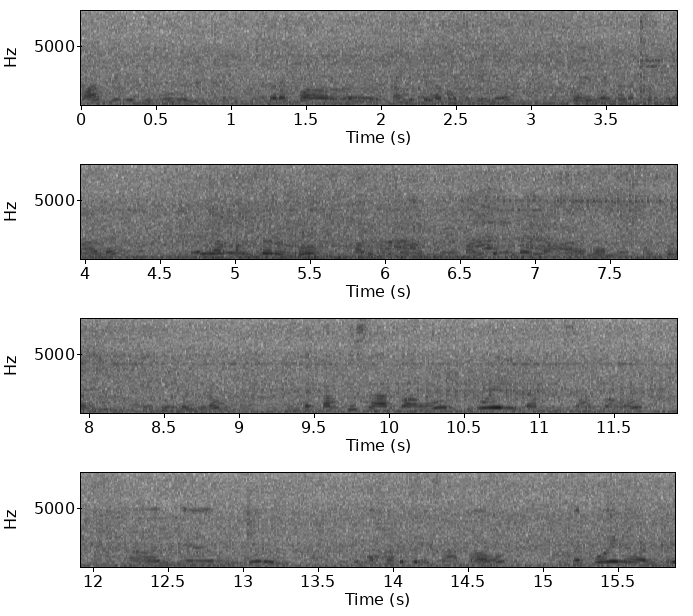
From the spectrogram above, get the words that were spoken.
கார்த்திகை தீபம் சிறப்பாக சனிக்கிழமை அப்படின்னு கோயிலில் நடக்கிறதுனால எல்லா பக்தர்களும் கலந்து நான் கலந்துக்கணும்னு நான் அன்புடன் ஏற்றுக்கொள்கிறோம். இந்த கமிட்டி சார்பாகவும் கோயில் கமிட்டி சார்பாகவும் இந்த ஊர் இந்த கொடுக்கலி சார்பாகவும் இந்த கோயிலை வந்து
